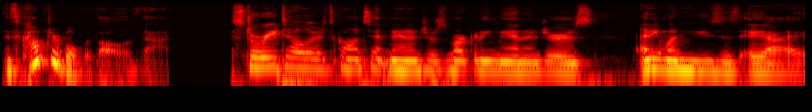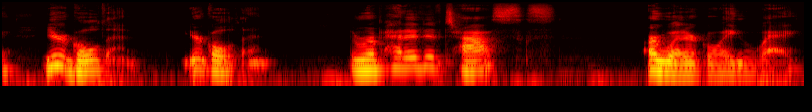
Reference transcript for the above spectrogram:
is comfortable with all of that. Storytellers, content managers, marketing managers, anyone who uses AI, you're golden. You're golden. The repetitive tasks are what are going away.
